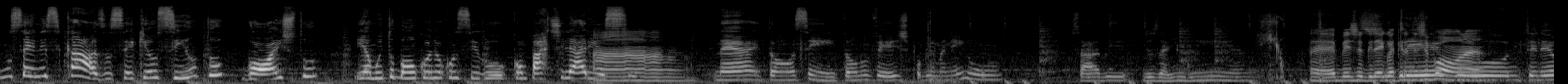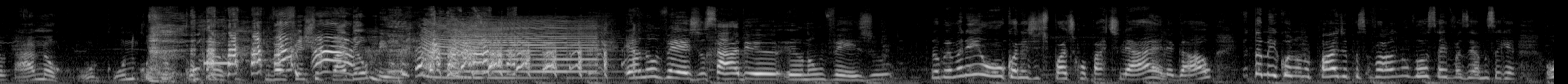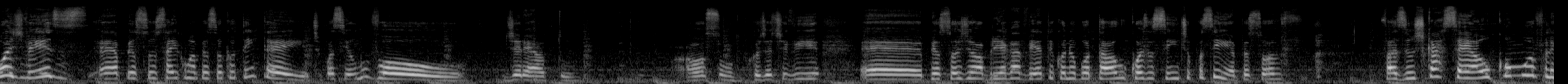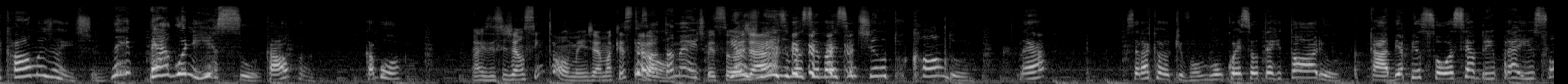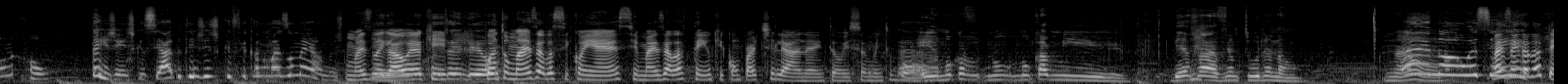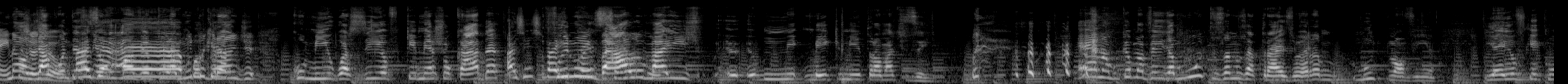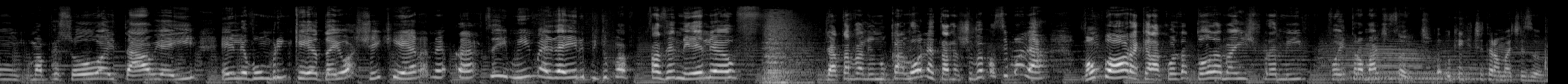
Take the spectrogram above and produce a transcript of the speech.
Não sei nesse caso. Eu sei que eu sinto, gosto. E é muito bom quando eu consigo compartilhar isso. Ah, né? Então, assim, então não vejo problema nenhum, sabe? De usar linguinha. é, beijo grego é tudo de bom, né? grego, Entendeu? Ah, meu, o único cu que- que vai ser chupado é o meu. Eu não vejo, sabe? Eu, eu não vejo problema nenhum. Quando a gente pode compartilhar, é legal. E também quando não pode, a pessoa fala, não vou sair fazendo não sei o quê. Ou às vezes é a pessoa sair com uma pessoa que eu tentei. Tipo assim, eu não vou direto ao assunto, porque eu já tive é, pessoas de eu abrir a gaveta e quando eu botava coisa assim, tipo assim, a pessoa fazia um escarcel, como eu falei, calma, gente, nem pego nisso. Calma, acabou. Mas isso já é um sintoma, hein? Já é uma questão. Exatamente. A pessoa e às já... vezes você vai sentindo tocando, né? Será que, que vão, vão conhecer o território? Cabe a pessoa se abrir para isso ou não. Tem gente que se abre, tem gente que fica no mais ou menos. O mais legal é que Entendeu? quanto mais ela se conhece, mais ela tem o que compartilhar, né? Então isso é muito bom. Eu nunca, nu- nunca me dei essa aventura, não. Não. É, não, assim. Mas ainda dá tempo, Não, Jojo. já aconteceu Mas é- uma é, aventura muito porque- grande comigo, assim, eu fiquei meio chocada. A gente vai Fui no embalo, mas eu, eu me- meio que me traumatizei. é, não, porque uma vez, há muitos anos atrás, eu era muito novinha. E aí eu fiquei com uma pessoa e tal, e aí ele levou um brinquedo. Aí eu achei que era, né, pra ser em mim, mas aí ele pediu pra fazer nele, aí eu já tava ali no calor, né, tá na chuva pra se molhar. Vambora, aquela coisa toda, mas pra mim foi traumatizante. O que, que te traumatizou?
